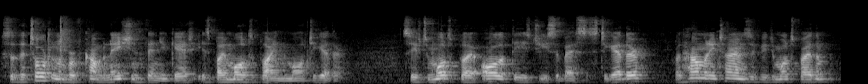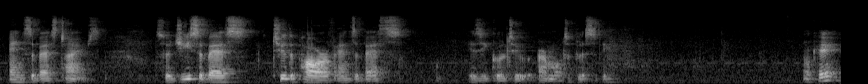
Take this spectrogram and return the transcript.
So the total number of combinations then you get is by multiplying them all together. So you have to multiply all of these g sub s's together. Well, how many times have you to multiply them? n sub s times. So g sub s to the power of n sub s is equal to our multiplicity. Okay?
